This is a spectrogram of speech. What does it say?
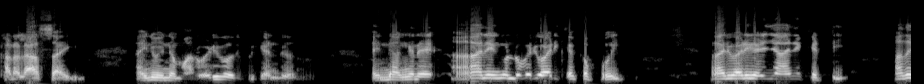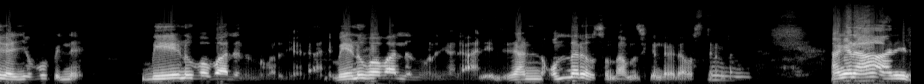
കടലാസായി. അതിന് പിന്നെ മറുപടി ബോധിപ്പിക്കേണ്ടി വന്നു. അതിന് അങ്ങനെ ആനയും കൊണ്ട് പരിപാടിക്കൊക്കെ പോയി. പരിപാടി കഴിഞ്ഞ് ആനയെ കെട്ടി. അത് കഴിഞ്ഞപ്പോൾ പിന്നെ വേണുഗോപാലൻ എന്ന് പറഞ്ഞ ഒരു ആന വേണുഗോപാലൻ എന്ന് പറഞ്ഞ ഒരു ആനയിൽ രണ്ട് ഒന്നര ദിവസം താമസിക്കേണ്ട ഒരു അവസ്ഥയുണ്ട് അങ്ങനെ ആ ആനയിൽ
